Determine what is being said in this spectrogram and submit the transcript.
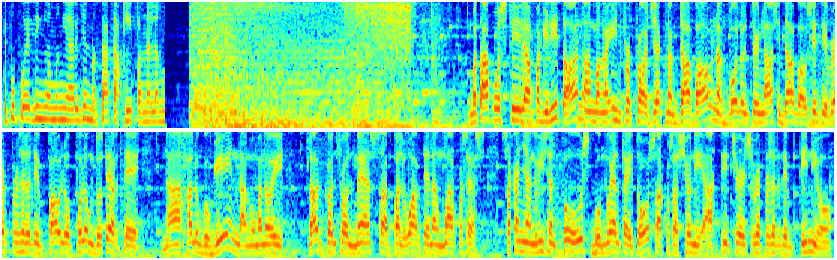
eh po pwedeng nga mangyari dyan, magtatakipan na lang. Matapos tila paginitan ang mga infra project ng Davao, nag-volunteer na si Davao City Representative Paulo Pulong Duterte na halugugin ang umano'y flood control mess sa baluarte ng Marcoses. Sa kanyang recent post, bumuelta ito sa akusasyon ni ACT Teachers Representative Tinio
